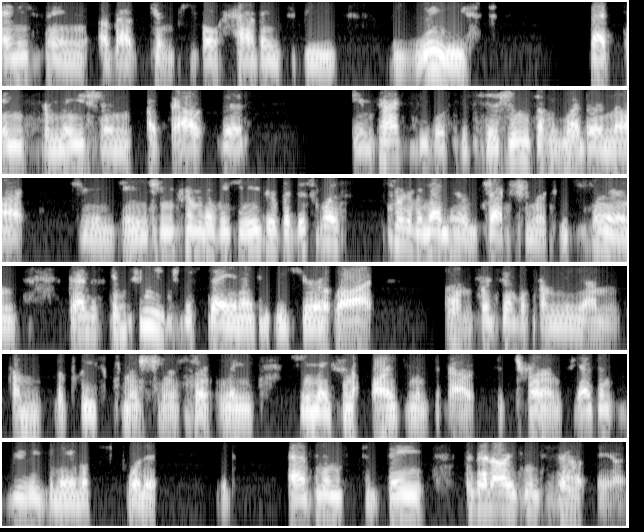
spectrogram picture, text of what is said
anything about certain people having to be released, that information about this impacts people's decisions on whether or not to engage in criminal behavior. But this was sort of another objection or concern that has continued to this day, and I think we hear a lot um, for example, from the um, from the police commissioner, certainly he makes an argument about deterrence. He hasn't really been able to support it with evidence to date, but that argument is out there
